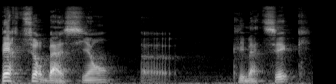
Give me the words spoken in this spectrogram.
perturbations euh, climatiques.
